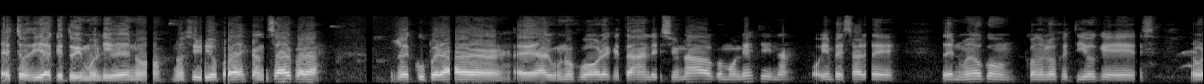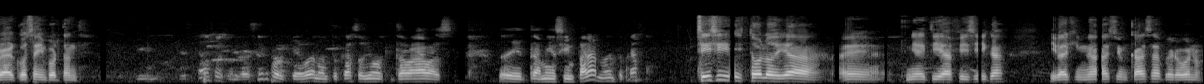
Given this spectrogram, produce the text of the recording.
estos días que tuvimos libre nos, nos sirvió para descansar, para recuperar eh, algunos jugadores que estaban lesionados con molestia y nada, hoy empezar de, de nuevo con, con, el objetivo que es lograr cosas importantes. Descanso sin decir, porque bueno, en tu caso vimos que trabajabas eh, también sin parar, ¿no? En tu casa. Sí, sí, todos los días eh, tenía actividad física, iba al gimnasio en casa, pero bueno,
